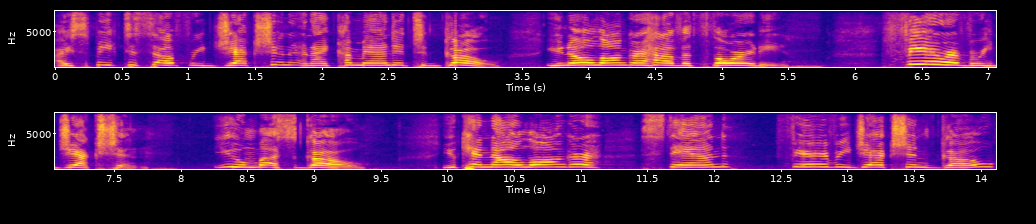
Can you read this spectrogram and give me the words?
I speak to self rejection and I command it to go. You no longer have authority. Fear of rejection, you must go. You can no longer stand. Fear of rejection, go.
